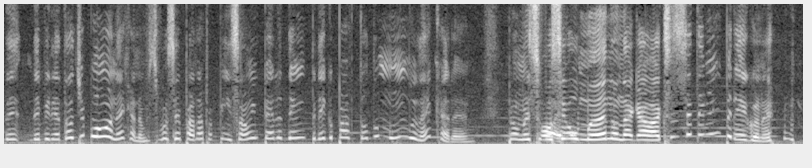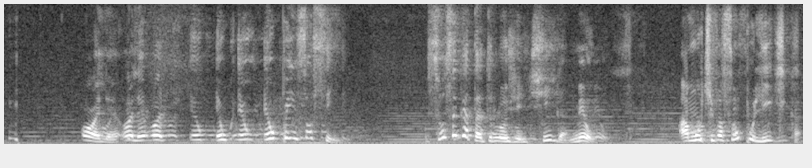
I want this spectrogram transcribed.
de- deveria estar de boa, né, cara? Se você parar pra pensar, o Império deu emprego pra todo mundo, né, cara? Pelo menos se você é Olha. humano na galáxia, você teve um emprego, né? Olha, olha, olha, eu, eu, eu, eu penso assim. Se você catar a trilogia antiga, meu, a motivação política,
